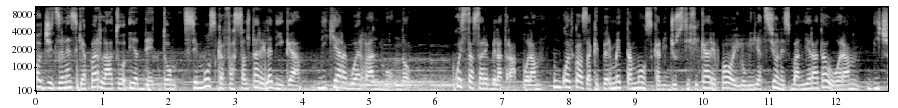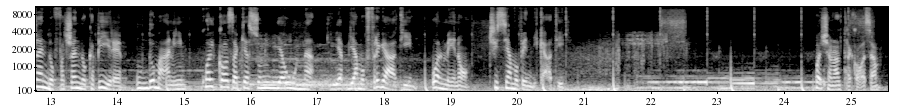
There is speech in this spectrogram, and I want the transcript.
Oggi Zelensky ha parlato e ha detto, se Mosca fa saltare la diga, dichiara guerra al mondo. Questa sarebbe la trappola, un qualcosa che permetta a Mosca di giustificare poi l'umiliazione sbandierata ora, dicendo o facendo capire un domani qualcosa che assomiglia a un li abbiamo fregati o almeno ci siamo vendicati. Poi c'è un'altra cosa.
